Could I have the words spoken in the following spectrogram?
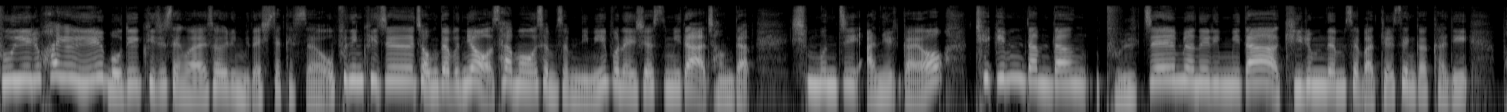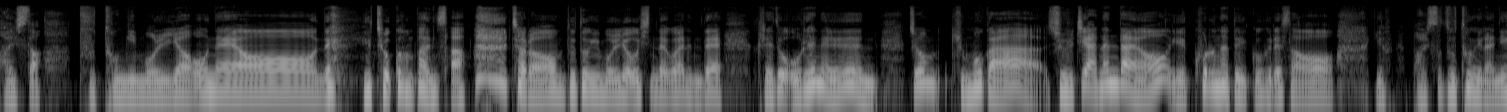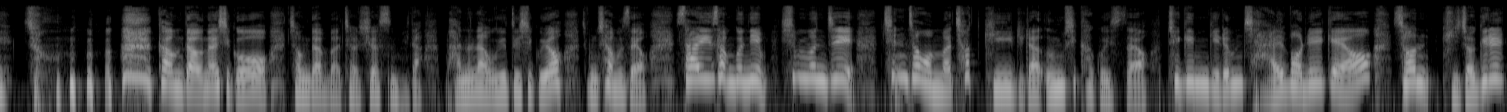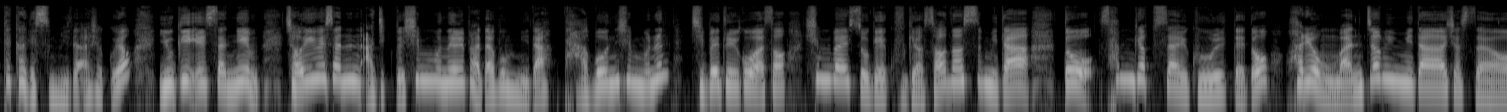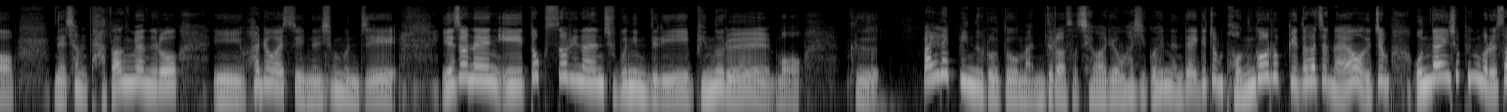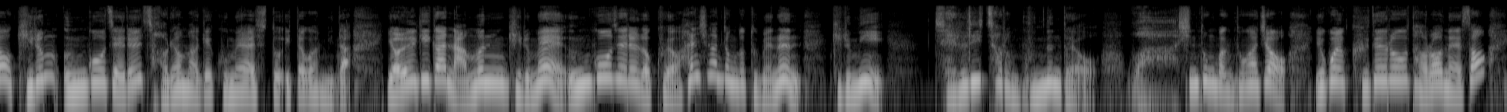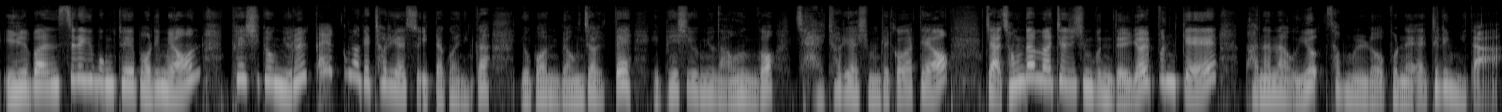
9일 화요일 모두의 퀴즈 생활 서울입니다. 시작했어요. 오프닝 퀴즈 정답은요. 3533님이 보내주셨습니다. 정답. 신문지 아닐까요? 튀김 담당 둘째 며느리입니다. 기름 냄새 맡을 생각하니 벌써 두통이 몰려오네요. 네. 조건 반사처럼 두통이 몰려오신다고 하는데, 그래도 올해는 좀 규모가 줄지 않는다요. 예, 코로나도 있고 그래서, 예, 벌써 두 통이라니 좀 calm down 하시고 정답 맞춰 주셨습니다. 바나나 우유 드시고요. 좀 참으세요. 4239님, 신문지 친정 엄마 첫 기일이라 음식하고 있어요. 튀김 기름 잘 버릴게요. 전 기저귀를 택하겠습니다. 하셨고요. 6214님, 저희 회사는 아직도 신문을 받아봅니다. 다 본 신문은 집에 들고 와서 신발 속에 구겨서 넣습니다. 또 삼겹살 구울 때도 활용 만점입니다. 하셨어요. 네, 참 다방면으로 이 활용할 수 있는 신문지. 예전엔 이 똑소리 나는 주부님들이 비누를 뭐그 빨래핀으로도 만들어서 재활용하시고 했는데 이게 좀 번거롭기도 하잖아요. 요즘 온라인 쇼핑몰에서 기름 응고제를 저렴하게 구매할 수도 있다고 합니다. 열기가 남은 기름에 응고제를 넣고요. 1시간 정도 두면은 기름이 젤리처럼 굳는데요. 와, 신통방통하죠? 이걸 그대로 덜어내서 일반 쓰레기 봉투에 버리면 폐식용유를 깔끔하게 처리할 수 있다고 하니까 요번 명절 때 이 폐식용유 나오는 거 잘 처리하시면 될 것 같아요. 자, 정답 맞춰주신 분들 10분께 바나나 우유 선물로 보내드립니다.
